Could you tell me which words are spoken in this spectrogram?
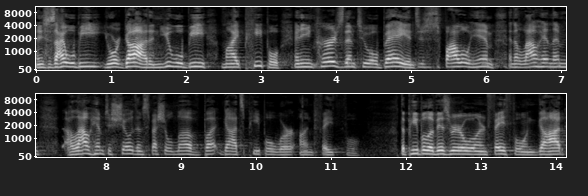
And he says, I will be your God and you will be my people. And he encouraged them to obey and to just follow him and allow him, allow him to show them special love. But God's people were unfaithful. The people of Israel were unfaithful, and God,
